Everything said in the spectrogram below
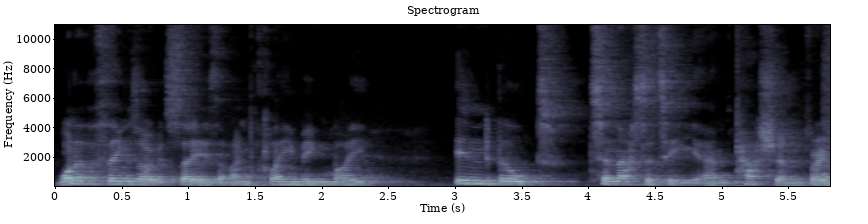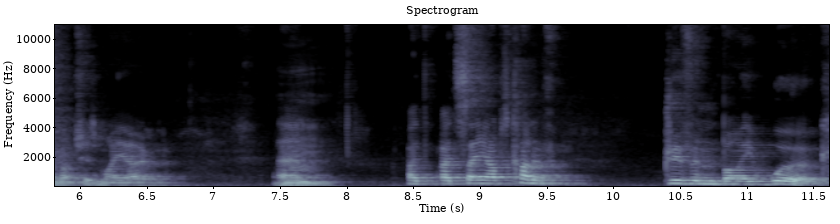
one of the things I would say is that I'm claiming my inbuilt tenacity and passion very much as my own. Um, mm. I'd, I'd say I was kind of driven by work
